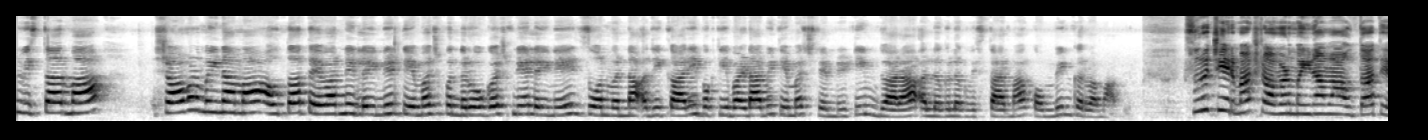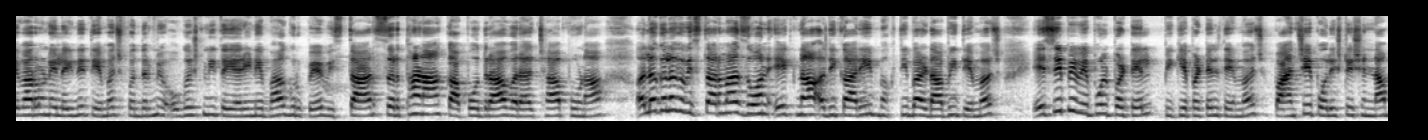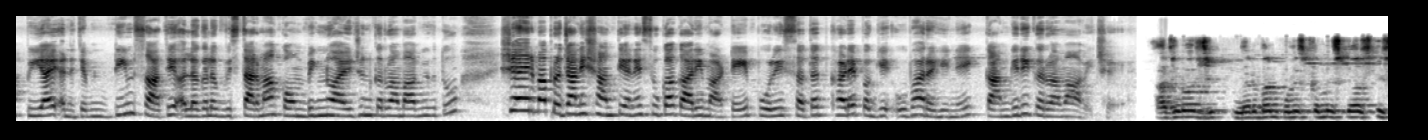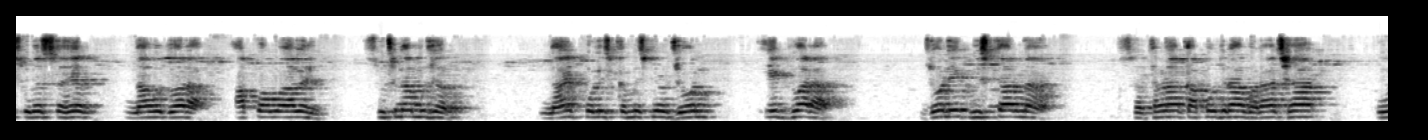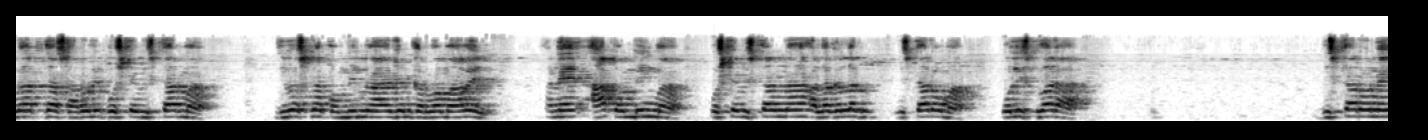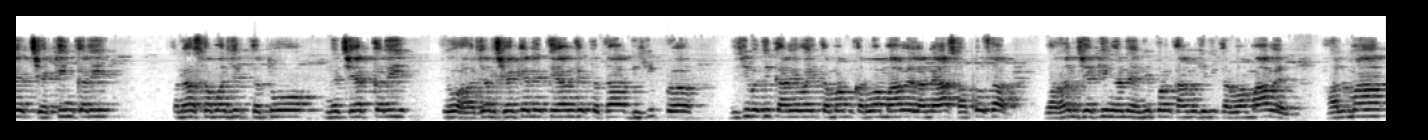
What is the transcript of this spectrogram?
આજરોજ વિસ્તારમાં શ્રાવણ મહિનામાં આવતા તહેવારને લઈને તેમજ પંદર ઓગસ્ટને લઈને ઝોન વનના અધિકારી ભક્તિભાઈ ડાબી તેમજ તેમની ટીમ દ્વારા અલગ અલગ વિસ્તારમાં કોમ્બિંગ કરવામાં આવ્યું. સુરત શહેરમાં શ્રાવણ મહિનામાં આવતા તહેવારોને લઈને તેમજ પંદરમી ઓગસ્ટની તૈયારીને ભાગરૂપે વિસ્તાર સરથાણા, કાપોદ્રા, વરાછા, પૂણા અલગ અલગ વિસ્તારમાં ઝોન એકના અધિકારી ભક્તિબા ડાબી તેમજ એસીપી વિપુલ પટેલ પીકે પટેલ તેમજ પાંચે પોલીસ સ્ટેશનના પીઆઈ અને તેમની ટીમ સાથે અલગ અલગ વિસ્તારમાં કોમ્બિંગનું આયોજન કરવામાં આવ્યું હતું. શહેરમાં પ્રજાની શાંતિ અને સુખાકારી માટે પોલીસ સતત ખડે પગે ઊભા રહીને કામગીરી કરવામાં આવે છે. આજરોજ નિર્બન પોલીસ કમિશનર શ્રી સુરત શહેર નાઓ દ્વારા આપવામાં આવેલ સૂચના મુજબ નાયબ પોલીસ કમિશનર ઝોન એક દ્વારા ઝોન એક વિસ્તારના સરથાણા, કાપોદરા, વરાછા પૂણા તથા સારોલી પોસ્ટે વિસ્તારમાં દિવસના કોમ્બિંગનું આયોજન કરવામાં આવેલ અને આ કોમ્બિંગમાં પોસ્ટે વિસ્તારના અલગ અલગ વિસ્તારોમાં પોલીસ દ્વારા વિસ્તારોને ચેકિંગ કરી અને અસામાજિક તત્વોને ચેક કરી, તેઓ હાજર છે કે નહીં તે અંગે તથા બીજી બીજી બધી કાર્યવાહી તમામ કરવામાં આવેલ અને આ સાથોસાથ વાહન ચેકિંગ અને એની પણ કામગીરી કરવામાં આવેલ. હાલમાં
